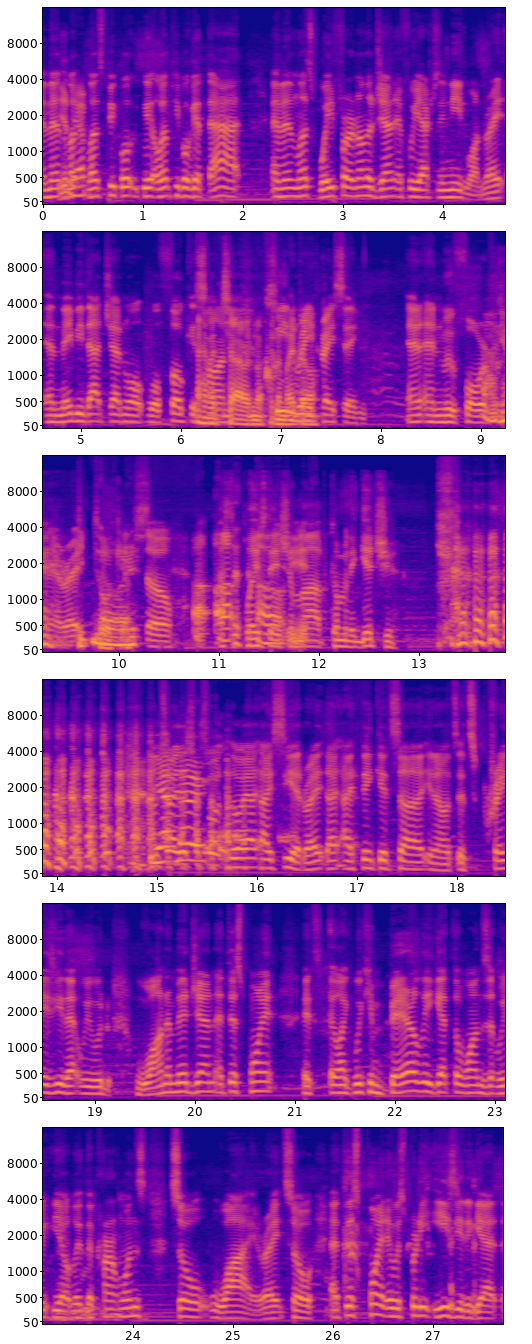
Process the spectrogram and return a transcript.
and then Yep. let, let's people yeah, let people get that, and then let's wait for another gen if we actually need one, right? And maybe that gen will will focus I have a on child knocking on my clean ray tracing and and move forward from there, right? Keep talking. worries. So Uh, uh, The PlayStation yeah. mob coming to get you. I'm Yeah, sorry, that's no, just what, the way I, I see it, right? I, I think it's uh, you know, it's it's crazy that we would want a mid gen at this point. It's like we can barely get the ones that we, you know, like the current ones. So why, right? So at this point, it was pretty easy to get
